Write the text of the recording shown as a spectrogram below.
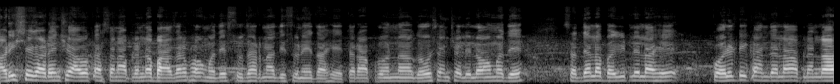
अडीचशे गाड्यांची आवक असताना आपल्याला बाजारभावामध्ये सुधारणा दिसून येत आहे. तर आपण गौसांच्या लिलावामध्ये सध्याला बघितलेलं आहे क्वालिटी कांद्याला आपल्याला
